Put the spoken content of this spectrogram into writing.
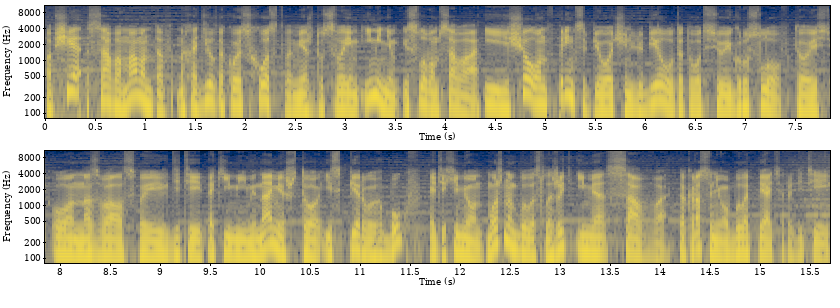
Вообще, Сава Мамонтов находил такое сходство между своим именем и словом «сова». И еще он, в принципе, очень любил вот эту вот всю игру слов. То есть он назвал своих детей такими именами, что из первых букв этих имен можно было сложить имя Савва. Как раз у него было пятеро детей.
